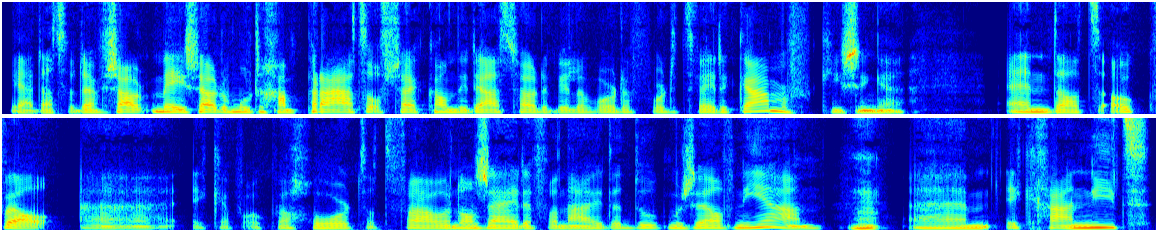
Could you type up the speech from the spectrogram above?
ja, dat we daar mee zouden moeten gaan praten of zij kandidaat zouden willen worden voor de Tweede Kamerverkiezingen. En dat ook wel, uh, ik heb ook wel gehoord dat vrouwen dan zeiden van nou, dat doe ik mezelf niet aan. Hm. Um, ik ga niet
